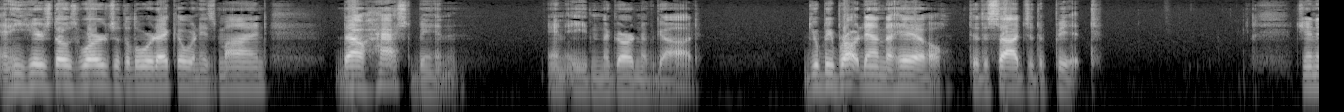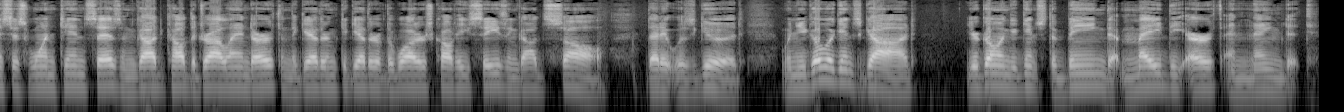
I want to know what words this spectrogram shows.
And he hears those words of the Lord echo in his mind Thou hast been in Eden, the garden of God. You'll be brought down to hell, to the sides of the pit. Genesis 1:10 says, And God called the dry land earth, and the gathering together of the waters called he seas, and God saw that it was good. When you go against God, you're going against the being that made the earth and named it.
